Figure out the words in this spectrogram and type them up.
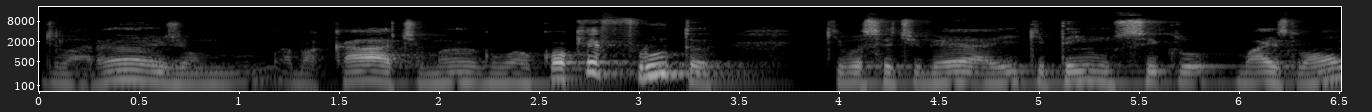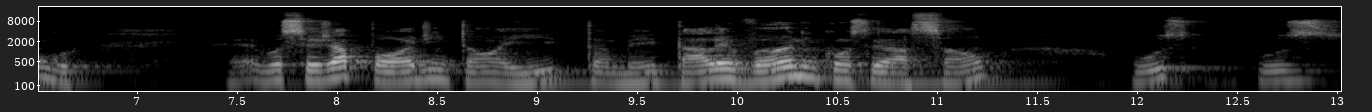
de laranja, um abacate, mango, qualquer fruta que você tiver aí que tem um ciclo mais longo, você já pode então aí também estar tá levando em consideração os, os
